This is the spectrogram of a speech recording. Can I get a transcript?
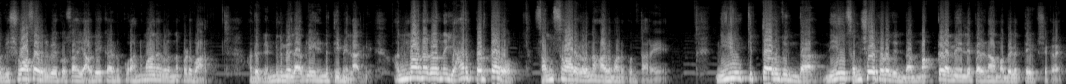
ವಿಶ್ವಾಸ ಇರಬೇಕು ಸಹ ಯಾವುದೇ ಕಾರಣಕ್ಕೂ ಅನುಮಾನಗಳನ್ನು ಪಡಬಾರದು. ಅದು ಗಂಡನ ಮೇಲಾಗಲಿ, ಹೆಂಡತಿ ಮೇಲಾಗಲಿ. ಅನುಮಾನಗಳನ್ನು ಯಾರು ಪಡ್ತಾರೋ ಸಂಸಾರಗಳನ್ನು ಹಾಳು ಮಾಡ್ಕೊಂತಾರೆ. ನೀವು ಕಿತ್ತಾಡೋದ್ರಿಂದ, ನೀವು ಸಂಶಯ ಪಡೋದ್ರಿಂದ ಮಕ್ಕಳ ಮೇಲೆ ಪರಿಣಾಮ ಬೀಳುತ್ತೆ ವೀಕ್ಷಕರೇ.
